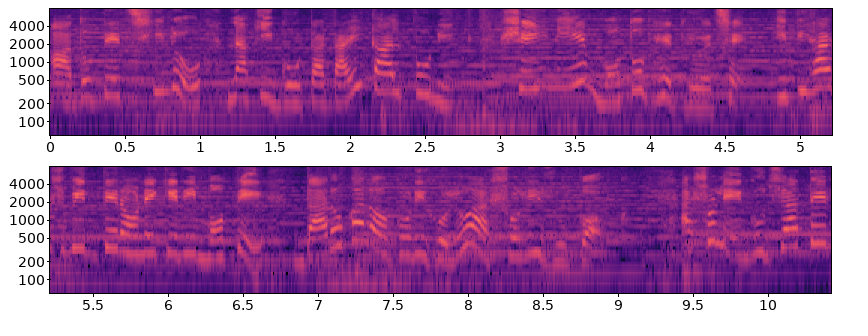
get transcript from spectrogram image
আদতে ছিল নাকি গোটাটাই কাল্পনিক, সেই নিয়ে মতভেদ রয়েছে। ইতিহাসবিদদের অনেকেরই মতে দ্বারকা নগরী হল আসলে রূপক। আসলে গুজরাতের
